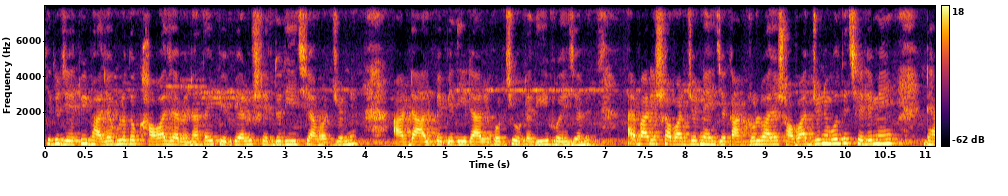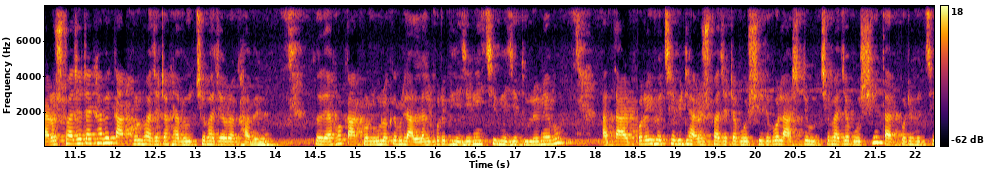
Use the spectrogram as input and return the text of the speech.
কিন্তু যেহেতু এই ভাজাগুলো তো খাওয়া যাবে না, তাই পেঁপে আলু সেদ্ধ দিয়েছি আমার জন্য। আর ডাল, পেঁপে দিয়ে ডাল করছি, ওটা দিয়ে হয়ে যাবে। আর বাড়ির সবার জন্য এই যে কাঁকরোল ভাজা সবার জন্য বলতে ছেলে মেয়ে ঢ্যাঁড়স ভাজাটা খাবে, কাঁকরোল ভাজাটা খাবে, উচ্ছে ভাজা ওরা খাবে না। তো দেখো কাঁকরোলগুলোকে আমি লাল লাল করে ভেজে নিচ্ছি, ভেজে তুলে নেব। আর তারপরেই হচ্ছে আমি ঢ্যাঁড়স ভাজাটা বসিয়ে দেবো লাস্টে উচ্ছে ভাজা বসিয়ে তারপরে হচ্ছে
